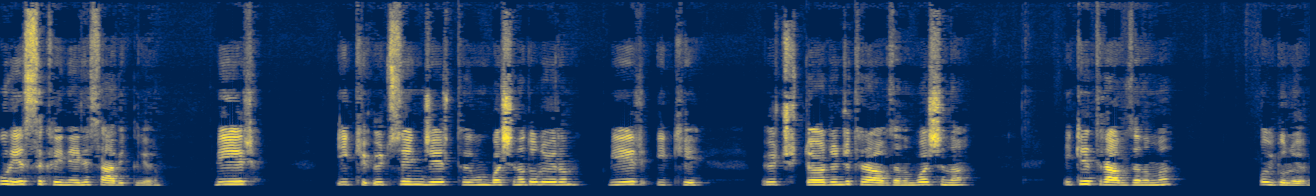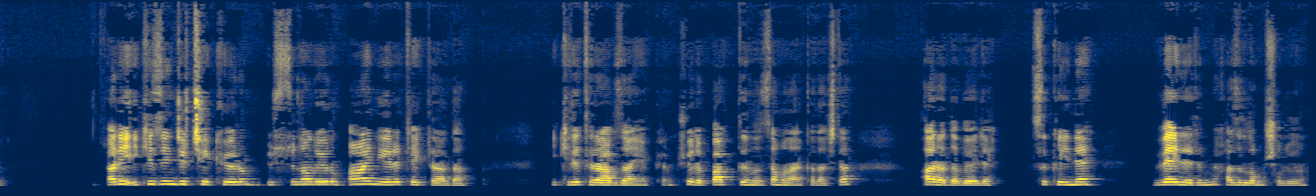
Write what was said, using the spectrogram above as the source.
buraya sık iğne ile sabitliyorum. 1, 2 3 zincir tığımın başına doluyorum 1 2 3 4. trabzanın başına ikili trabzanımı uyguluyorum araya 2 zincir çekiyorum üstüne alıyorum aynı yere tekrardan ikili trabzan yapıyorum şöyle baktığınız zaman arkadaşlar arada böyle sık iğne V'lerimi hazırlamış oluyorum.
